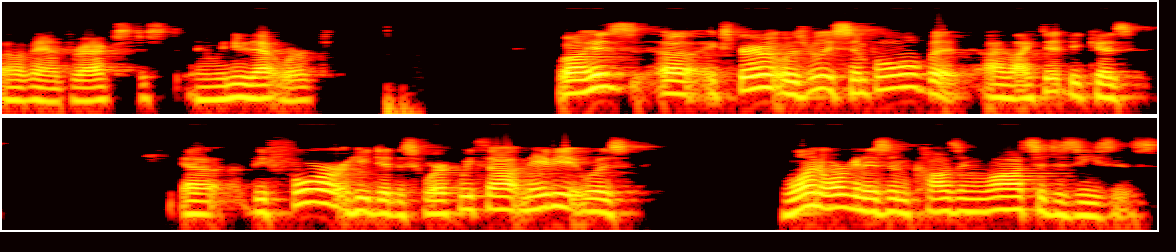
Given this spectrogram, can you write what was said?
of anthrax, just, and we knew that worked. Well, his uh, experiment was really simple, but I liked it because uh, before he did this work, we thought maybe it was one organism causing lots of diseases.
